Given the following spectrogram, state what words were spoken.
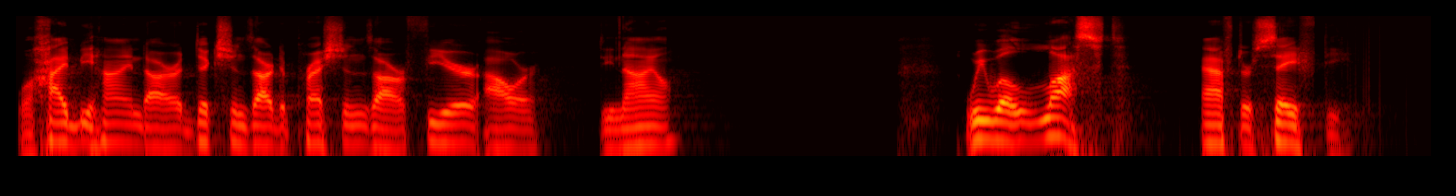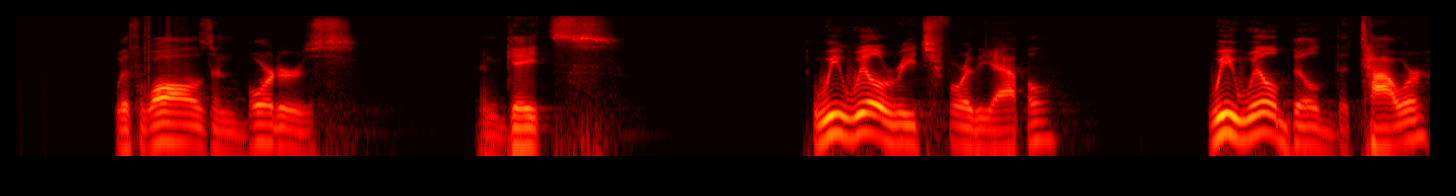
We'll hide behind our addictions, our depressions, our fear, our denial. We will lust after safety with walls and borders and gates. We will reach for the apple. We will build the tower.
